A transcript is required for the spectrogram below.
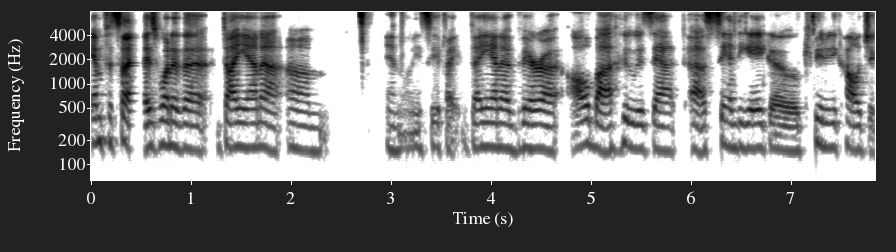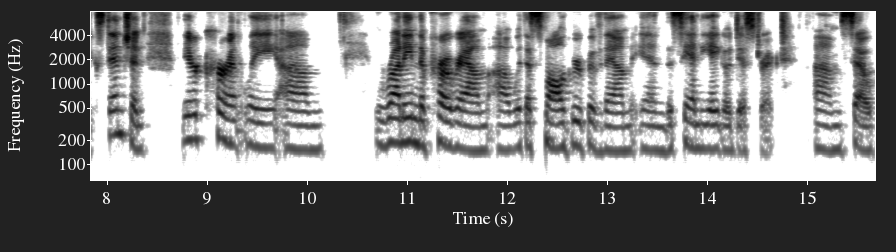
emphasize one of the Diana, um, and let me see if I, Diana Vera Alba, who is at uh, San Diego Community College Extension. They're currently um, running the program uh, with a small group of them in the San Diego district. Um, so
